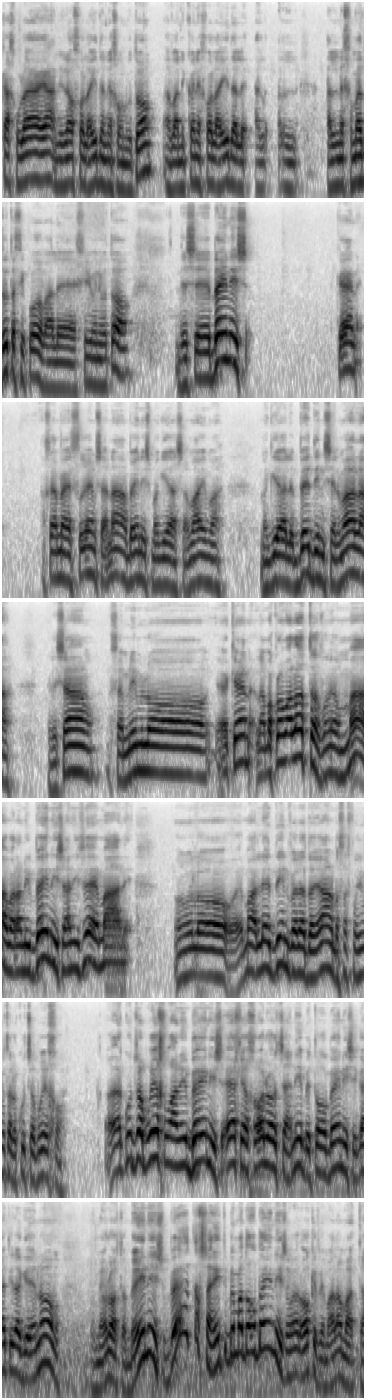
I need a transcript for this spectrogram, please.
כך אולי היה, אני לא יכול להעיד על נכונותו, אבל אני כן יכול להעיד על, על, על, על נחמדות הסיפור ועל חיוניותו, זה שבייניש, כן, אחרי 120 שנה בייניש מגיע השמיימה, מגיע לבית דין של מעלה, ושם מסמנים לו, כן, למקום הלא טוב, הוא אומר, מה, אבל אני בייניש, אני זה, מה אני... הוא אומר לו, מה, לדין ולדיין, בסוף מביאים אותו לקודשא בריך הוא. קודשא בריך הוא, אני בייניש, איך יכול להיות שאני בתור בייניש הגעתי לגיהנום? הוא אומר לו, אתה בייניש? בטח שאני הייתי במדור בייניש. הוא אומר לו, אוקיי, ומה למדת?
